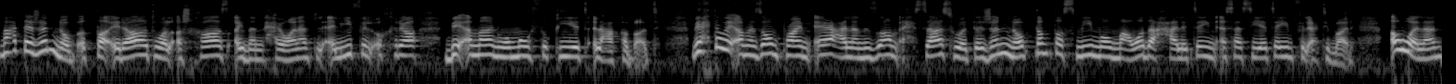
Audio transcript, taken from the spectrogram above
مع تجنب الطائرات والأشخاص أيضا الحيوانات الأليفة الأخرى بأمان وموثوقية العقبات. بيحتوي أمازون برايم إير على نظام إحساس وتجنب تم تصميمه مع وضع حالتين أساسيتين في الاعتبار. اولا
